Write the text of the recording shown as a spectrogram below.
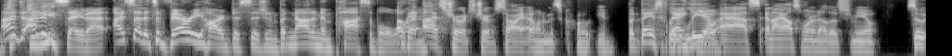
I, do I you- didn't say that. I said it's a very hard decision, but not an impossible one. Okay, it's true. It's true. Sorry, I don't want to misquote you. But basically, Thank Leo you. asks, and I also want to know this from you. So,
